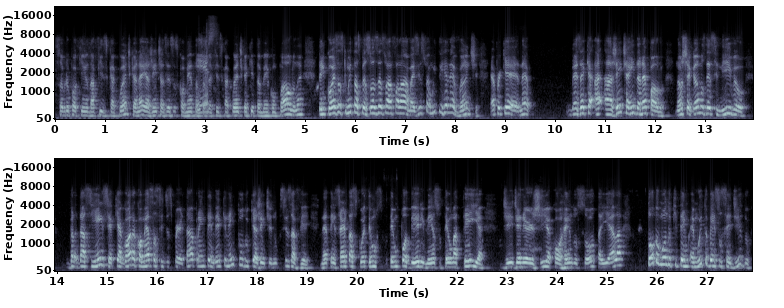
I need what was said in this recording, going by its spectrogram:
sobre um pouquinho da física quântica, né? E a gente às vezes comenta isso. sobre a física quântica aqui também com o Paulo, né? Tem coisas que muitas pessoas às vezes vão falar, ah, mas isso é muito irrelevante. É porque, né? Mas é que a, a gente ainda, né, Paulo, não chegamos nesse nível da ciência que agora começa a se despertar para entender que nem tudo que a gente não precisa ver, né? Tem certas coisas, tem um, tem um poder imenso, tem uma teia de, de energia correndo solta e ela todo mundo que tem, é muito bem sucedido,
